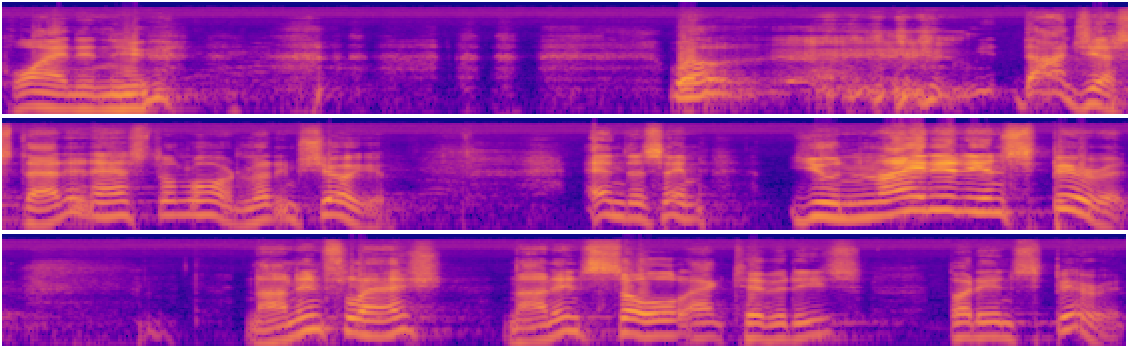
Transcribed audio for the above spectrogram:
Quiet in here. well, digest that and ask the Lord. Let Him show you. And the same, united in spirit, not in flesh, not in soul activities, but in spirit.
